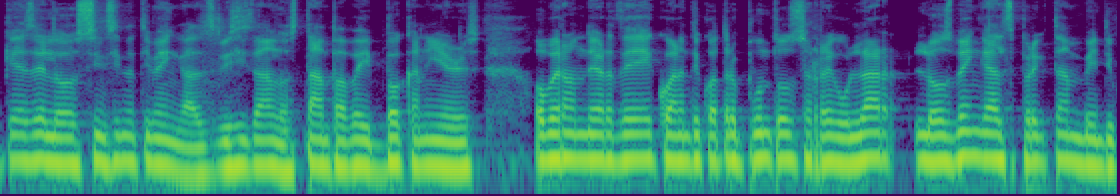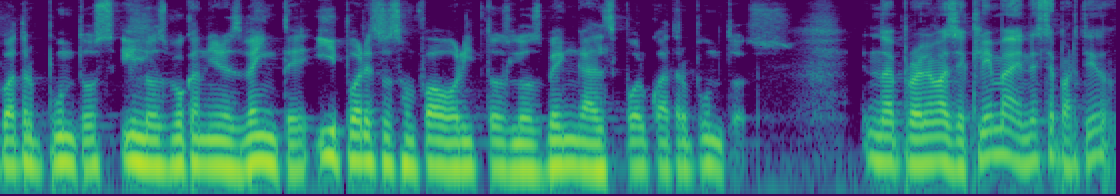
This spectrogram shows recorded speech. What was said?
que es de los Cincinnati Bengals. Visitan los Tampa Bay Buccaneers. Over-under de 44 puntos regular. Los Bengals proyectan 24 puntos y los Buccaneers 20. Y por eso son favoritos los Bengals por 4 puntos. No hay problemas de clima en este partido.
